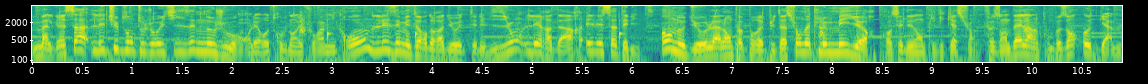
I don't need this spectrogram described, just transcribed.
Malgré ça, les tubes sont toujours utilisés de nos jours. On les retrouve dans les fours à micro-ondes, les émetteurs de radio et de télévision, les radars et les satellites. En audio, la lampe a pour réputation d'être le meilleur procédé d'amplification, faisant d'elle un composant haut de gamme.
